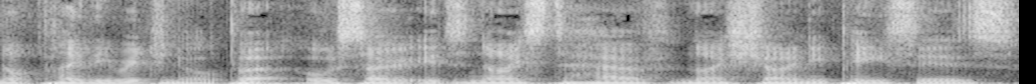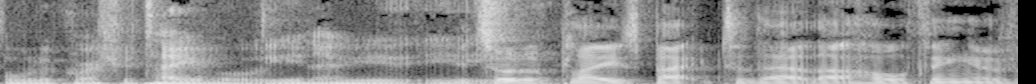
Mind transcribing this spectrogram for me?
not play the original. But also, it's nice to have nice shiny pieces all across your table. You know, you- It sort of plays back to that that whole thing of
